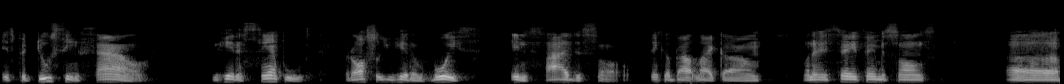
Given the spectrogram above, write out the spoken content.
his producing sound, you hear the samples, but also you hear the voice inside the song. Think about like um one of his very famous songs, uh,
